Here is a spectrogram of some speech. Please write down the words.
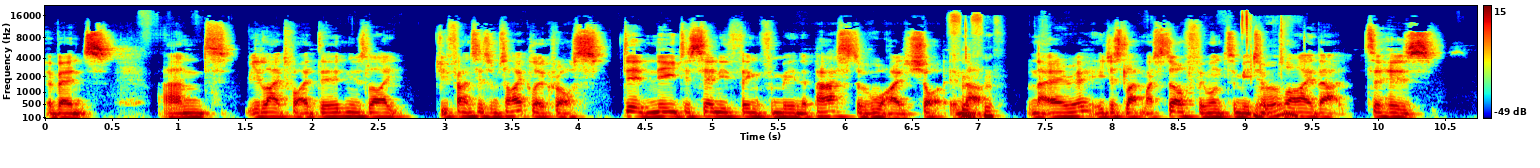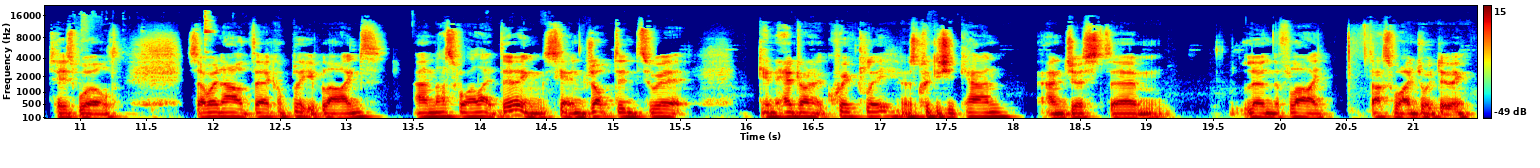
events, and he liked what I did and he was like, "Do you fancy some cyclocross?" Didn't need to say anything from me in the past of what I'd shot in that in that area. He just liked my stuff. He wanted me to Oh. apply that to his to his world. So I went out there completely blind, and that's what I like doing. It's getting dropped into it, getting your head around it quickly, as quick as you can, and just um, learn the fly. That's what I enjoy doing.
